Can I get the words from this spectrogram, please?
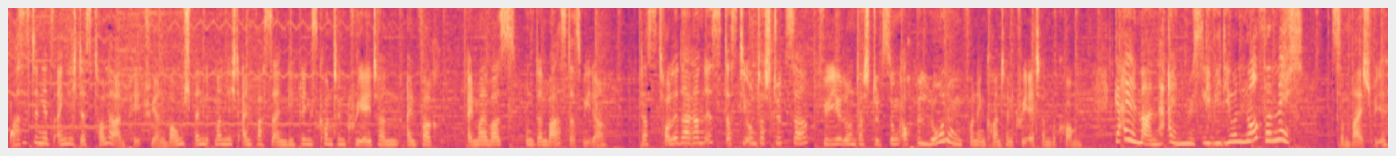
Was ist denn jetzt eigentlich das Tolle an Patreon? Warum spendet man nicht einfach seinen Lieblings-Content-Creatoren einfach einmal was und dann war's das wieder? Das Tolle daran ist, dass die Unterstützer für ihre Unterstützung auch Belohnungen von den Content Creatoren bekommen. Geil, Mann. Ein Müsli-Video nur für mich. Zum Beispiel.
